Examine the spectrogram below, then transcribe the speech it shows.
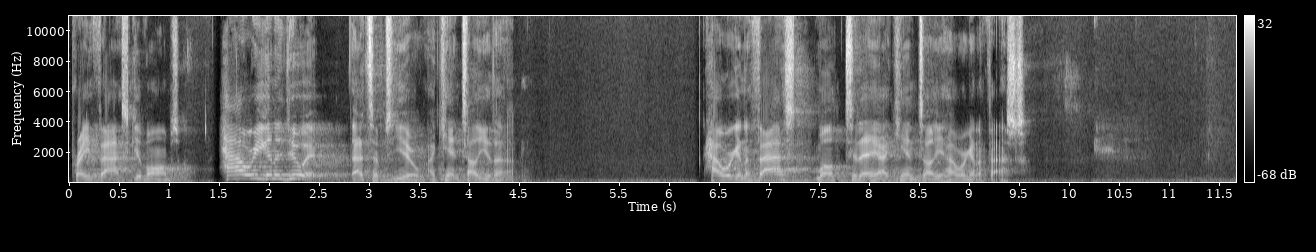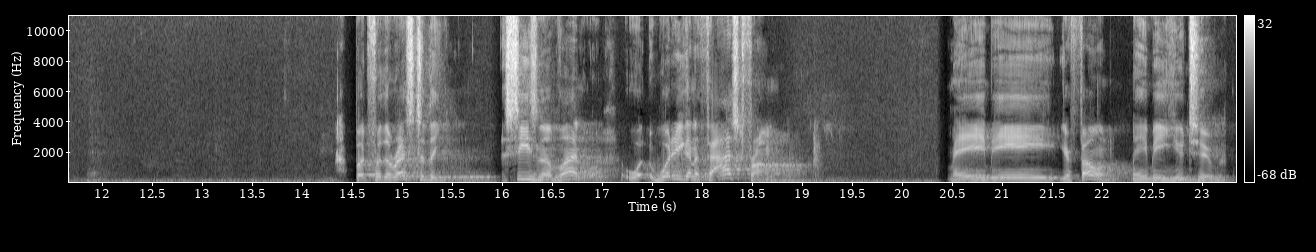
Pray, fast, give alms. How are you going to do it? That's up to you. I can't tell you that. How we're going to fast? Well, today I can't tell you how we're going to fast. But for the rest of the season of Lent, what are you going to fast from? Maybe your phone, maybe YouTube,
